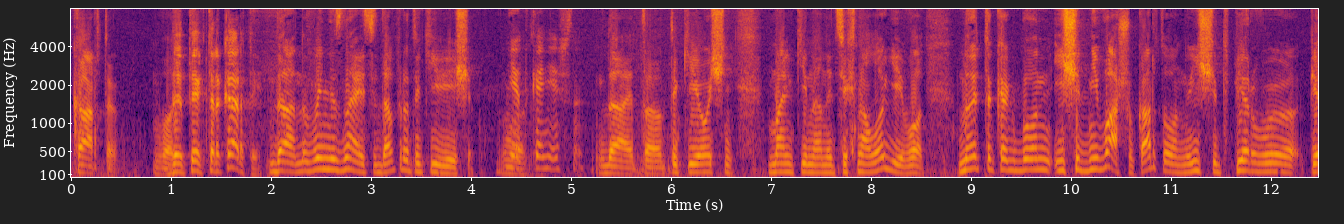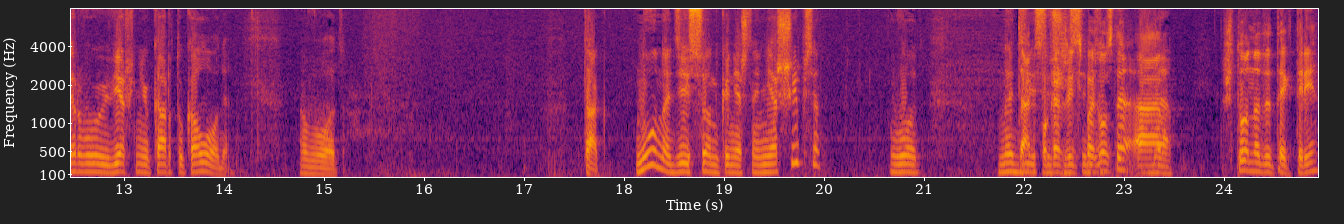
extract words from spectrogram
карты. Вот. Детектор карты. Да, но вы не знаете, да, про такие вещи? Нет, Вот. конечно. Да, это такие очень маленькие нанотехнологии, вот. Но это как бы он ищет не вашу карту, он ищет первую, первую верхнюю карту колоды. Вот. Так, ну, надеюсь, он, конечно, не ошибся. Вот. Так, Надеюсь, очень покажите, пожалуйста, а Да. Что на детекторе?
